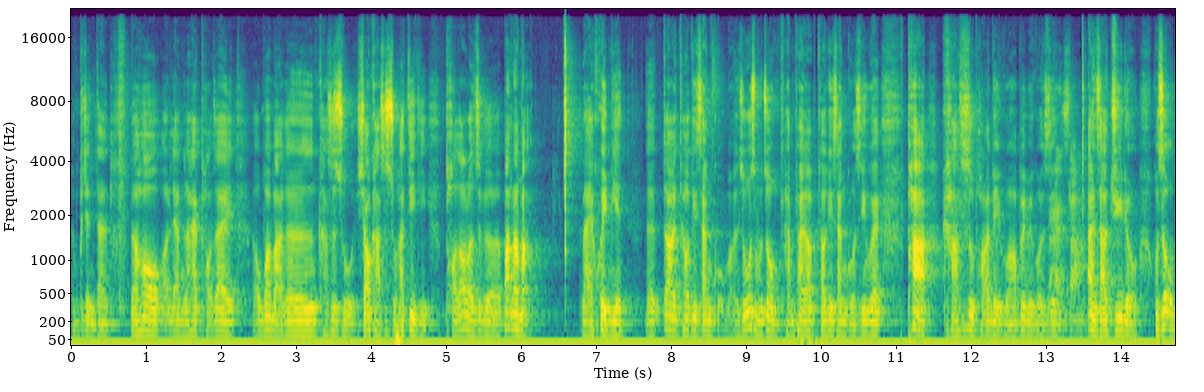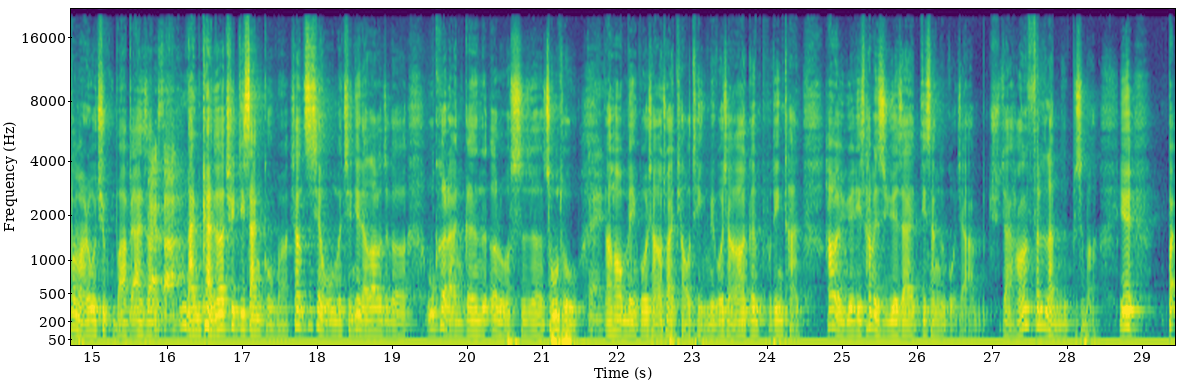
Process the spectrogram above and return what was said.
很不简单。然后两个还跑在奥巴马跟卡斯楚，小卡斯楚他弟弟跑到了这个巴拿马来会面。呃，当然挑第三国嘛。你说为什么这种谈判要挑第三国？是因为怕卡斯楚跑来美国啊，被美国直接暗杀拘留，或者奥巴马如果去古巴被暗杀，难看，所以要去第三国嘛。像之前我们前天聊到的这个乌克兰跟俄罗斯的冲突，然后美国想要出来调停，美国想要跟普丁谈，他们约定，他们也是约在第三个国家去在，好像芬兰不是吗？因为拜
